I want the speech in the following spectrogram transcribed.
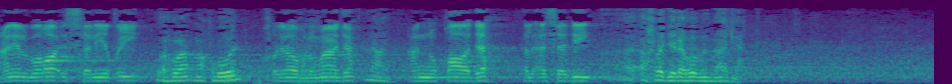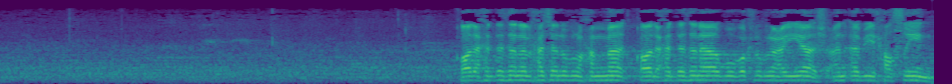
عن البراء السليطي. وهو مقبول؟ أخرجه ابن ماجه. نعم. عن نقادة الأسدي. أخرج له ابن ماجه. قال حدثنا الحسن بن حماد قال حدثنا أبو بكر بن عياش عن أبي حصين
